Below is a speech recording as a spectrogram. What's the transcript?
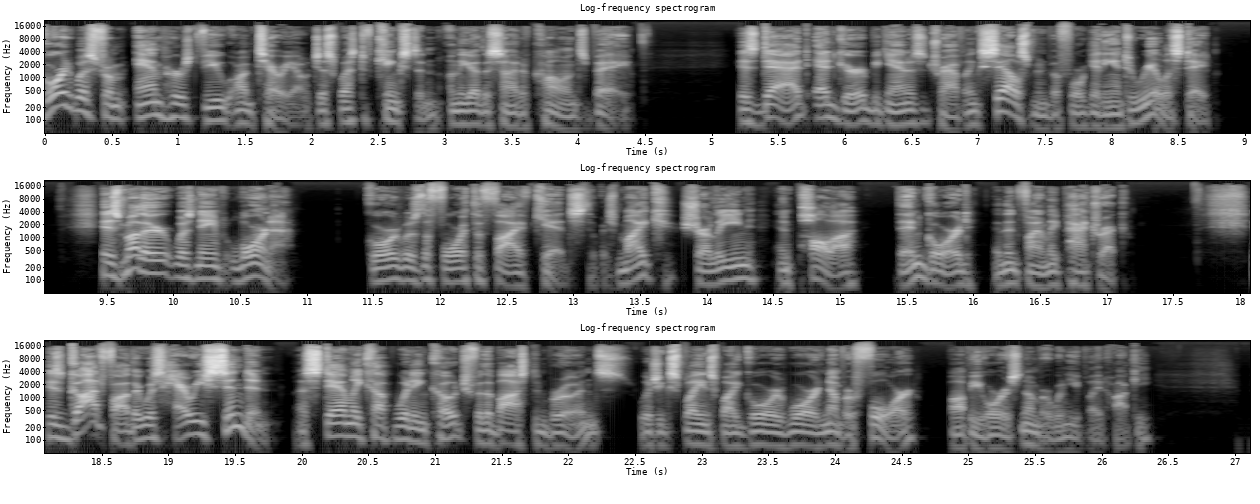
Gord was from Amherst View, Ontario, just west of Kingston on the other side of Collins Bay. His dad, Edgar, began as a traveling salesman before getting into real estate. His mother was named Lorna. Gord was the fourth of five kids. There was Mike, Charlene, and Paula, then Gord, and then finally Patrick. His godfather was Harry Sinden, a Stanley Cup winning coach for the Boston Bruins, which explains why Gord wore number four, Bobby Orr's number when he played hockey.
